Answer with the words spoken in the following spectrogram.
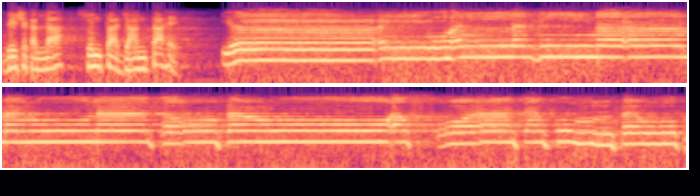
بے شک اللہ سنتا جانتا ہے۔ يا أيها الذين ترفعوا أصواتكم فوق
